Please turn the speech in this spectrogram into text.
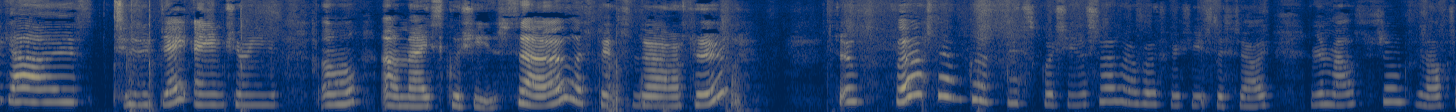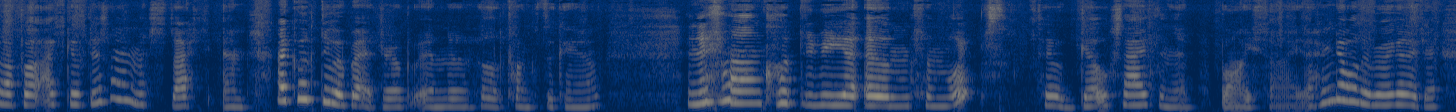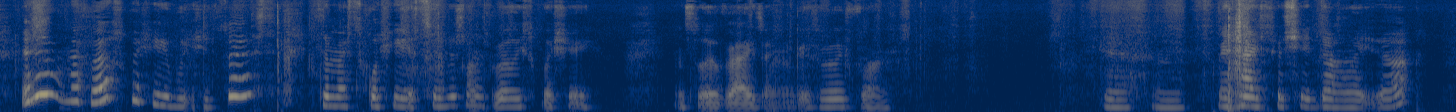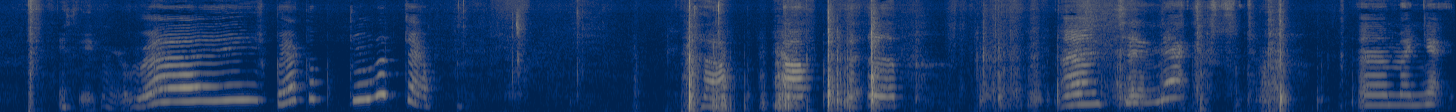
Hi guys! Today I am showing you all of my squishies. So let's get started. So first I've got this squishy. This is my first squishy. It's this side. And the mouth is so. So I thought I'd give this one a mustache and I could do a better job in the little tongue sticking out. And this one could be um, some lips. So a girl side and a boy side. I think that was a very good idea. This is my first squishy, which is this. It's my squishiest, so this one's really squishy and slow rising. It's really fun. Yeah, and can squish it down like that. If it can rise back up to the top. Top, up, up. And so next, um, my next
